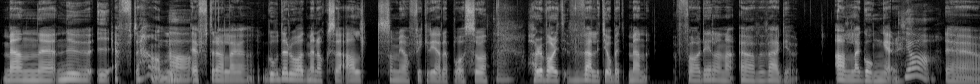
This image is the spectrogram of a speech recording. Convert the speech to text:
Men eh, nu i efterhand, Ja. efter alla goda råd men också allt som jag fick reda på så har det varit väldigt jobbigt men fördelarna överväger alla gånger Ja, eh,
